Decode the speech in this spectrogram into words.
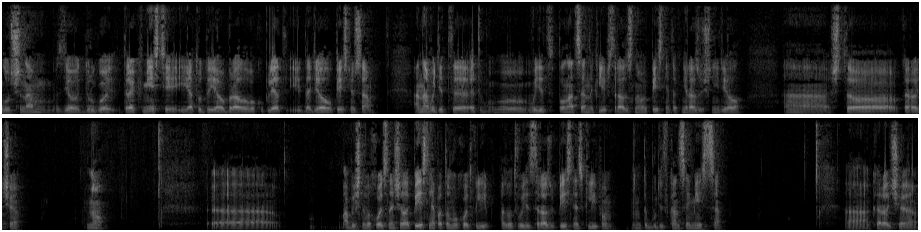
лучше нам сделать другой трек вместе, и оттуда я убрал его куплет и доделал песню сам. Она выйдет, э, это э, выйдет полноценный клип сразу с новой песней, я так ни разу еще не делал. А, что, короче, ну, э, обычно выходит сначала песня, а потом выходит клип. А тут выйдет сразу песня с клипом. Это будет в конце месяца. А, короче,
